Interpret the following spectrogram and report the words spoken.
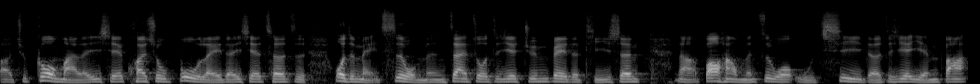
啊去购买了一些快速布雷的一些车子，或者每次我们在做这些军备的提升，那包含我们自我武器的这些研发，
